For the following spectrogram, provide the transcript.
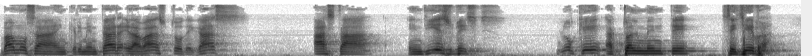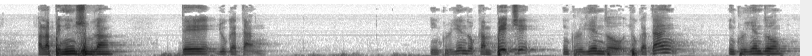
vamos a incrementar el abasto de gas hasta en 10 veces lo que actualmente se lleva a la península de Yucatán, incluyendo Campeche, incluyendo Yucatán, incluyendo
